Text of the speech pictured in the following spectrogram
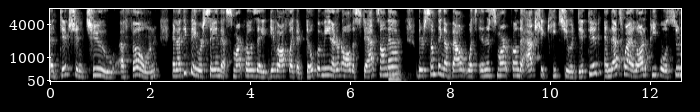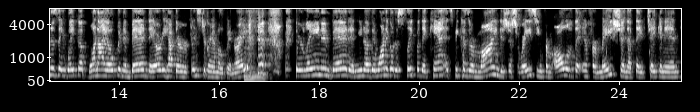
addiction to a phone. And I think they were saying that smartphones, they give off like a dopamine. I don't know all the stats on that. Mm. There's something about what's in a smartphone that actually keeps you addicted. And that's why a lot of people, as soon as they wake up, one eye open in bed, they already have their Instagram open, right? Mm. They're laying in bed and, you know, they want to go to sleep, but they can't. It's because their mind is just racing from all all of the information that they've taken in,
